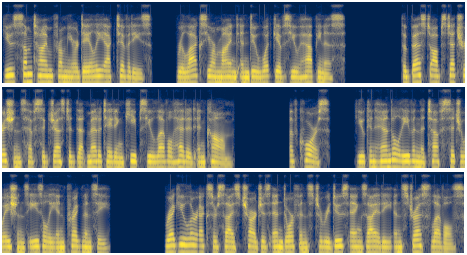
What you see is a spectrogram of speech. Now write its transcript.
Use some time from your daily activities, relax your mind and do what gives you happiness. The best obstetricians have suggested that meditating keeps you level-headed and calm. Of course, you can handle even the tough situations easily in pregnancy. Regular exercise charges endorphins to reduce anxiety and stress levels.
